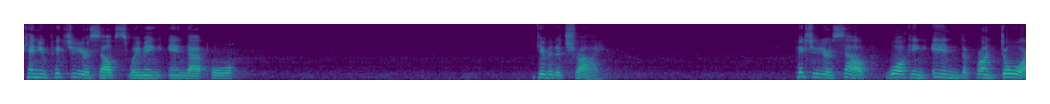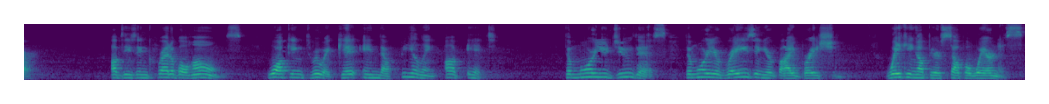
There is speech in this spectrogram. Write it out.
Can you picture yourself swimming in that pool? Give it a try. Picture yourself walking in the front door of these incredible homes, walking through it. Get in the feeling of it. The more you do this, the more you're raising your vibration, waking up your self awareness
